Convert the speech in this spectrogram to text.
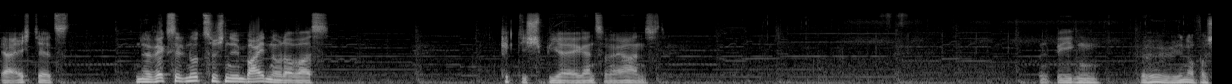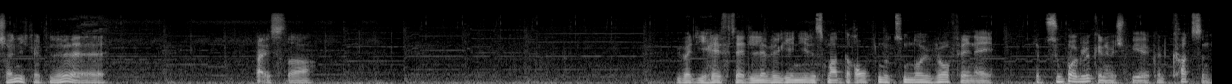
Ja, echt jetzt. Und er wechselt nur zwischen den beiden, oder was? Fick die Spiel, ey, ganz im Ernst. Und wegen, äh, je nach Wahrscheinlichkeit, äh. Da. Über die Hälfte der Level gehen jedes Mal drauf, nur zum neu würfeln, ey. Ich hab super Glück in dem Spiel, ihr könnt kotzen.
